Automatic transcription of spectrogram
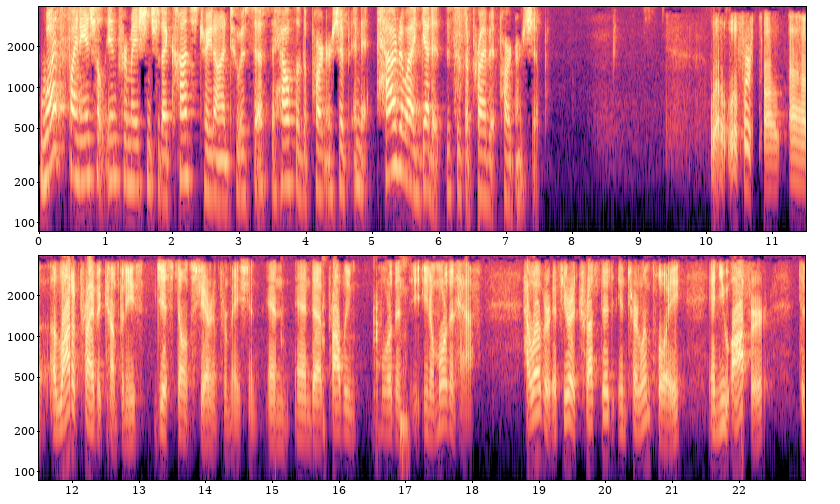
What financial information should I concentrate on to assess the health of the partnership, and how do I get it? This is a private partnership. Well, well, first of all, uh, a lot of private companies just don't share information, and and uh, probably more than you know more than half. However, if you're a trusted internal employee and you offer to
